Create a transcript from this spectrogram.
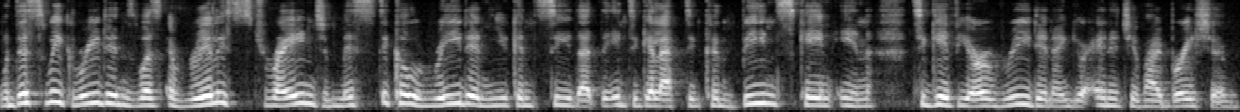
this week readings was a really strange mystical reading. You can see that the intergalactic beings came in to give your reading and your energy vibration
